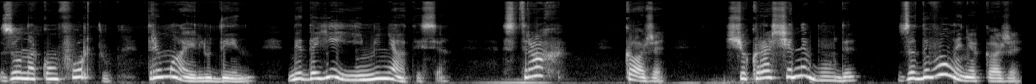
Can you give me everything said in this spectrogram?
зона комфорту тримає людину, не дає їй мінятися. Страх каже, що краще не буде. Задоволення каже,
